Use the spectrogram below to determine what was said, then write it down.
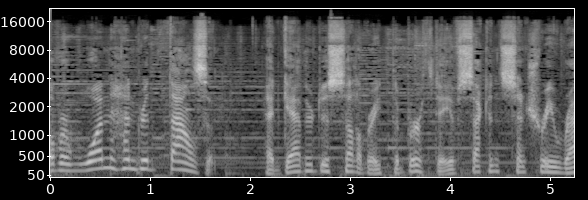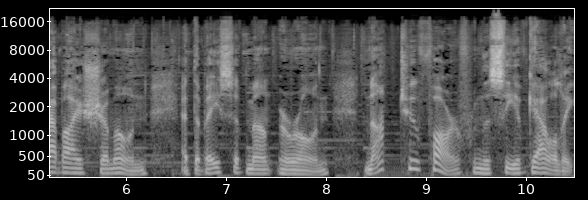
Over 100,000 had gathered to celebrate the birthday of 2nd century Rabbi Shimon at the base of Mount Meron, not too far from the Sea of Galilee.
